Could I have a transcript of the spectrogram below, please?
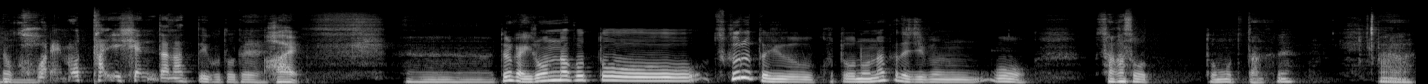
でもこれも大変だなっていうことで、はい。うーんとにかくいろんなことを作るということの中で自分を探そうと思ってたんですね。あ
